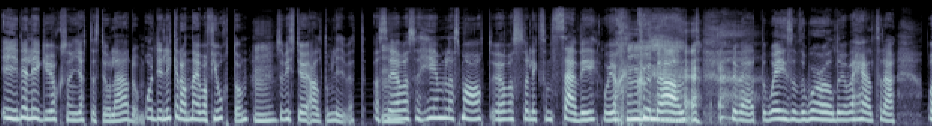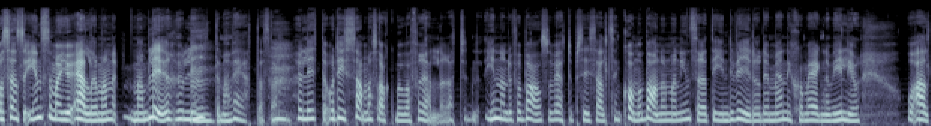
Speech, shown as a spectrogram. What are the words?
i det ligger ju också en jättestor lärdom. Och det är likadant när jag var 14 Mm. så visste jag ju allt om livet. Alltså Mm. Jag var så himla smart och jag var så liksom savvy och jag Mm. kunde allt. Du vet, the ways of the world och jag var helt sådär. Och sen så inser man ju äldre man, man blir hur lite man vet. Alltså. Hur lite. Och det är samma sak med att vara förälder. Att innan du får barn så vet du precis allt. Sen kommer barnen man inser att det är individer, det är människor med egna viljor. Och allt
